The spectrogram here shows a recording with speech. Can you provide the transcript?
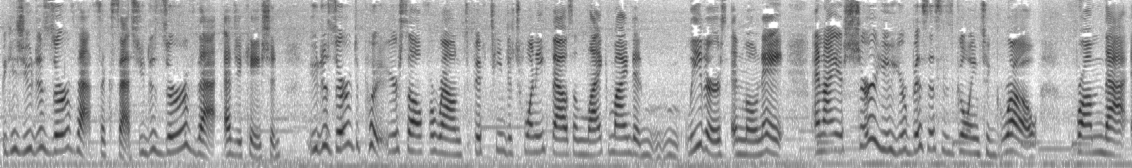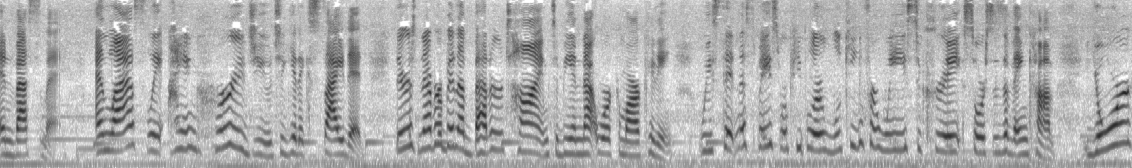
because you deserve that success. You deserve that education. You deserve to put yourself around 15 to 20,000 like-minded leaders in Monat, and I assure you your business is going to grow from that investment. And lastly, I encourage you to get excited. There's never been a better time to be in network marketing We sit in a space where people are looking for ways to create sources of income. Your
